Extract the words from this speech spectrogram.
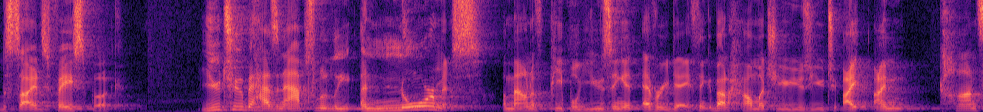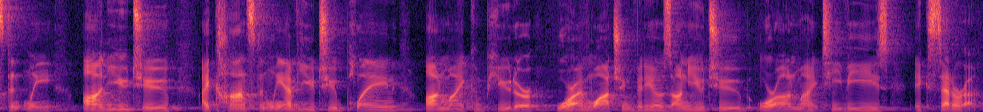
besides Facebook. YouTube has an absolutely enormous amount of people using it every day. Think about how much you use YouTube. I, I'm constantly on YouTube. I constantly have YouTube playing on my computer or I'm watching videos on YouTube or on my TVs, etc.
